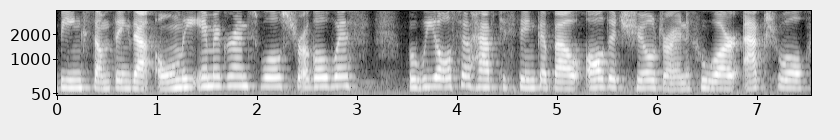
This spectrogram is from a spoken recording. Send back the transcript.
being something that only immigrants will struggle with but we also have to think about all the children who are actual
